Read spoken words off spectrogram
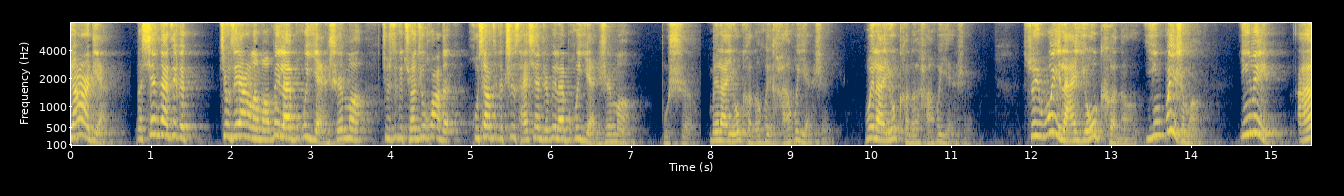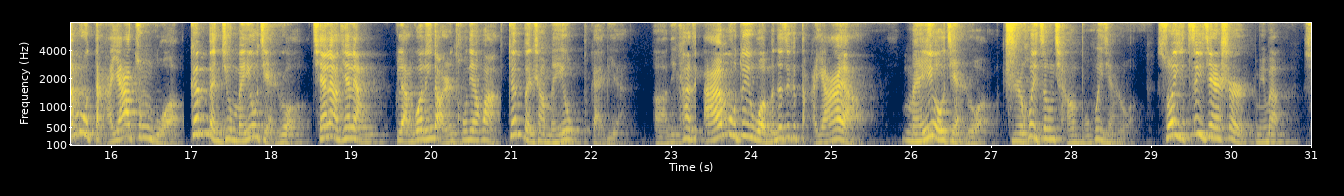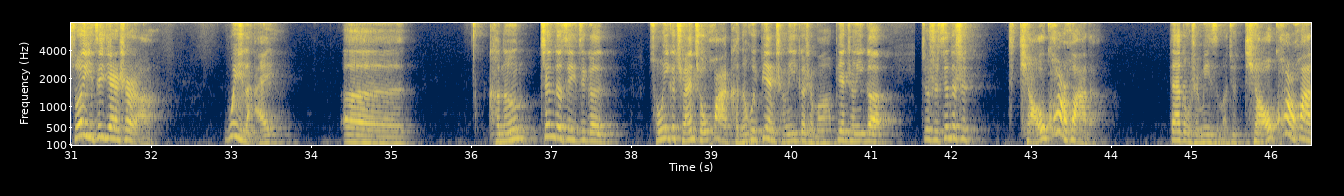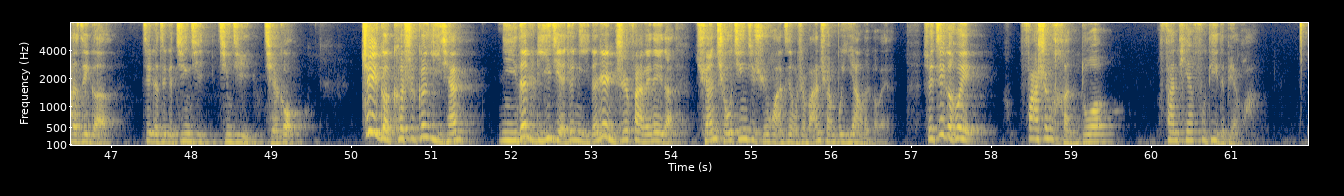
第二点，那现在这个就这样了吗？未来不会衍生吗？就是这个全球化的互相这个制裁限制，未来不会衍生吗？不是，未来有可能会还会衍生，未来有可能还会衍生，所以未来有可能因为什么？因为 M 打压中国根本就没有减弱。前两天两两国领导人通电话，根本上没有改变啊！你看这 M 对我们的这个打压呀，没有减弱，只会增强，不会减弱。所以这件事儿明白？所以这件事儿啊，未来，呃，可能真的这这个从一个全球化可能会变成一个什么？变成一个就是真的是条块化的。大家懂什么意思吗？就条块化的这个这个这个经济经济结构，这个可是跟以前你的理解就你的认知范围内的全球经济循环这种是完全不一样的，各位。所以这个会发生很多翻天覆地的变化，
